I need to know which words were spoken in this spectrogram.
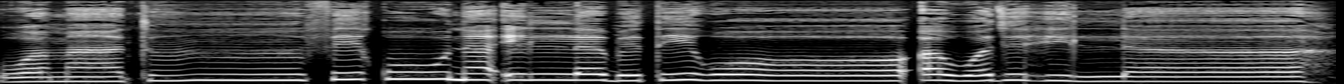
وما تنفقون إلا ابتغاء وجه الله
